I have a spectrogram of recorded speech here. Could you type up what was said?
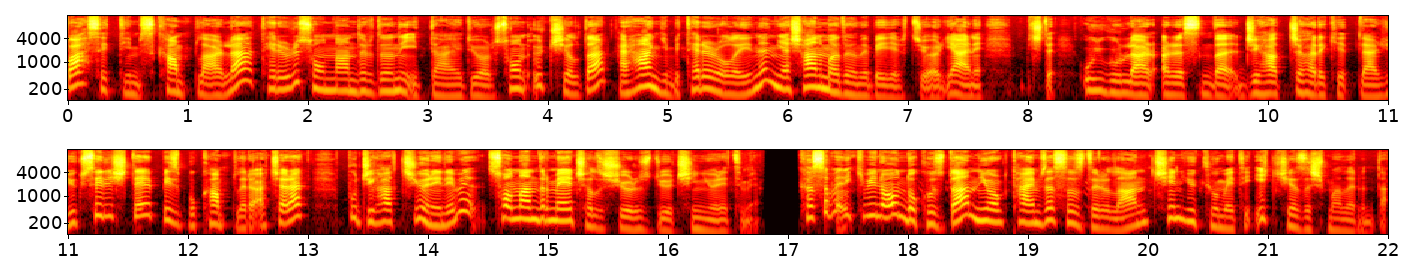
bahsettiğimiz kamplarla terörü sonlandırdığını iddia ediyor. Son 3 yılda herhangi bir terör olayının yaşanmadığını belirtiyor. Yani işte Uygurlar arasında cihatçı hareketler yükselişte biz bu kampları açarak bu cihatçı yönelimi sonlandırmaya çalışıyoruz diyor Çin yönetimi. Kasım 2019'da New York Times'a sızdırılan Çin hükümeti iç yazışmalarında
